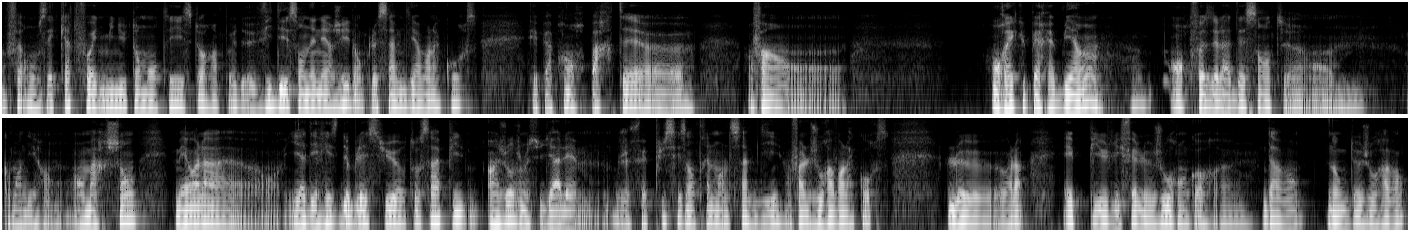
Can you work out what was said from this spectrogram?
enfin, on faisait quatre fois une minute en montée histoire un peu de vider son énergie. Donc le samedi avant la course, et puis après on repartait. Enfin, on, récupérait bien, on refaisait la descente en comment dire, en, marchant. Mais voilà, euh, il y a des risques de blessures, tout ça. Puis un jour, je me suis dit, allez, je fais plus ces entraînements le samedi, enfin le jour avant la course. Le, voilà. Et puis je l'ai fait le jour encore euh, d'avant, donc deux jours avant.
